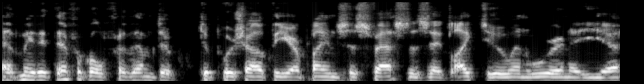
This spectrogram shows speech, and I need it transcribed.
have made it difficult for them to, to push out the airplanes as fast as they'd like to. And we're in a uh,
